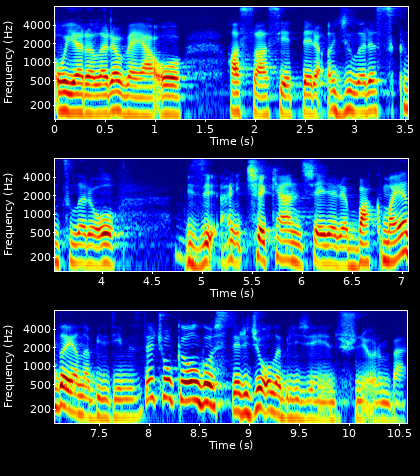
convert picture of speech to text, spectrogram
o yaralara veya o hassasiyetlere, acılara, sıkıntılara, o bizi hani çeken şeylere bakmaya dayanabildiğimizde çok yol gösterici olabileceğini düşünüyorum ben.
